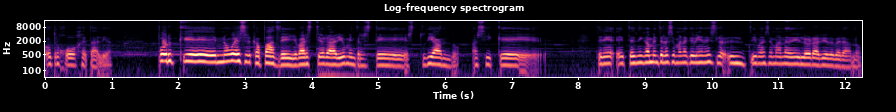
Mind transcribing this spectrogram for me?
otro juego Getalia. Porque no voy a ser capaz de llevar este horario mientras esté estudiando. Así que técnicamente la semana que viene es la última semana del horario de verano.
